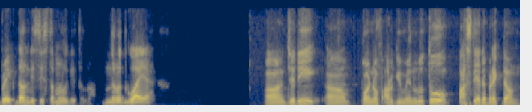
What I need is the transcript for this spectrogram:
breakdown di sistem lu gitu loh. Menurut gua ya. Uh, jadi uh, point of argument lu tuh pasti ada breakdown.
